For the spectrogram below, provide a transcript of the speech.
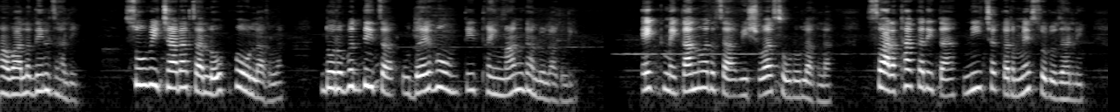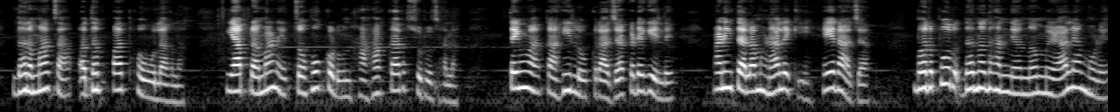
हवालदिल झाली. सुविचाराचा लोप होऊ लागला. दुर्बुद्धीचा उदय होऊन ती थैमान घालू लागली. एकमेकांवरचा विश्वास सोडू लागला. स्वार्थाकरिता नीच कर्मे सुरू झाली. धर्माचा अधपात होऊ लागला. याप्रमाणे चहूकडून हाहाकार सुरू झाला. तेव्हा काही लोक राजाकडे गेले आणि त्याला म्हणाले की हे राजा भरपूर धनधान्य न मिळाल्यामुळे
